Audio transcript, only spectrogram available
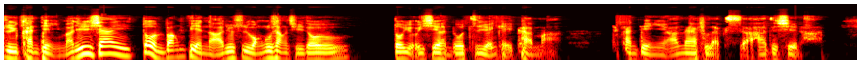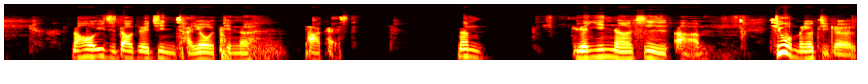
就是看电影嘛，其实现在都很方便啊，就是网络上其实都都有一些很多资源可以看嘛，看电影啊，Netflix 啊这些的。然后一直到最近才又听了 Podcast。那原因呢是啊，其实我们有几个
